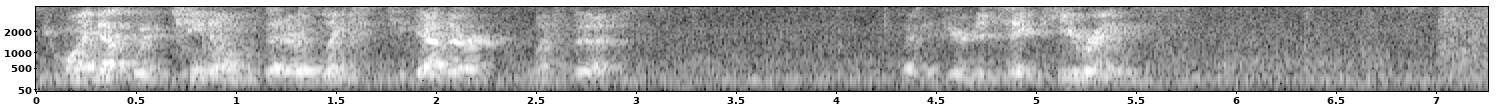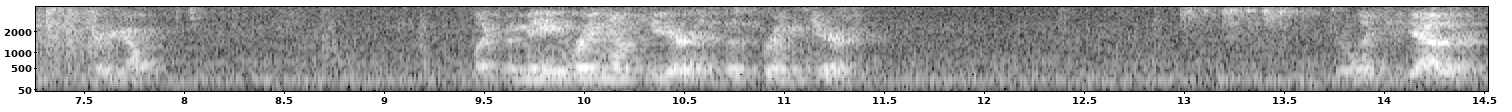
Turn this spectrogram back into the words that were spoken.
you wind up with genomes that are linked together like this. Like if you were to take key rings, here we go. Like the main ring on here and this ring here, they're linked together.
